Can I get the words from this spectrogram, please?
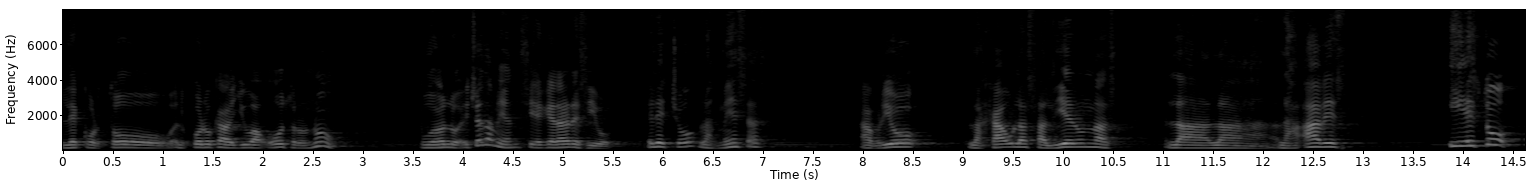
le cortó el cuero cabelludo a otro, no. Pudo haberlo hecho también, si es que era agresivo. Él echó las mesas, abrió las jaulas, salieron las, aves. Y esto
